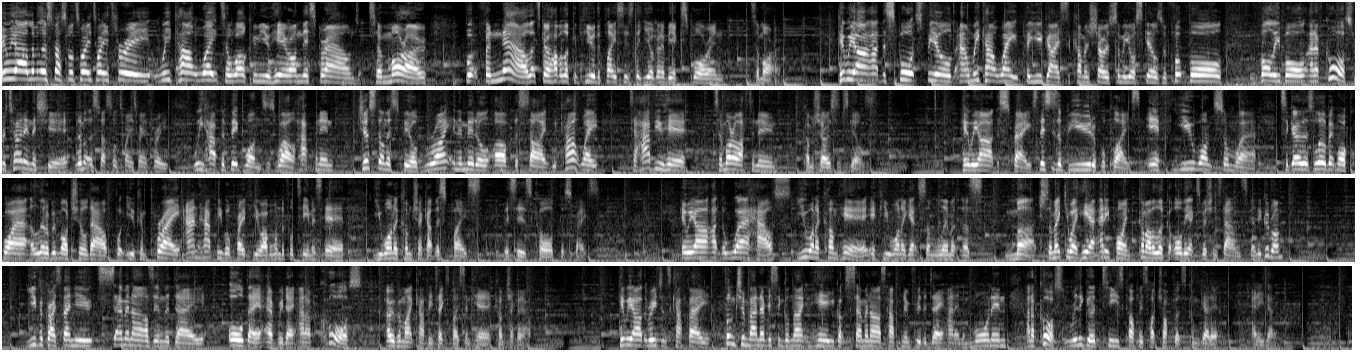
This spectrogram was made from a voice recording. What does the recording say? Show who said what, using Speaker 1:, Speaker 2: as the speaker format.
Speaker 1: Here we are, Limitless Festival 2023. We can't wait to welcome you here on this ground tomorrow. But for now, let's go have a look at a few of the places that you're going to be exploring tomorrow. Here we are at the sports field, and we can't wait for you guys to come and show us some of your skills with football, volleyball, and of course, returning this year, Limitless Festival 2023, we have the big ones as well happening just on this field, right in the middle of the site. We can't wait to have you here tomorrow afternoon. Come show us some skills. Here we are at the space. This is a beautiful place. If you want somewhere to go that's a little bit more quiet, a little bit more chilled out, but you can pray and have people pray for you, our wonderful team is here. You want to come check out this place. This is called The Space. Here we are at the warehouse. You want to come here if you want to get some limitless merch. So make your way here at any point. Come have a look at all the exhibition stands. It's going to be a good one. Youth for Christ venue, seminars in the day, all day, every day. And of course, Open Mic Cafe takes place in here. Come check it out. Here we are at the Regent's Cafe. Function band every single night in here. You've got seminars happening through the day and in the morning. And of course, really good teas, coffees, hot chocolates. Come get it any day.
